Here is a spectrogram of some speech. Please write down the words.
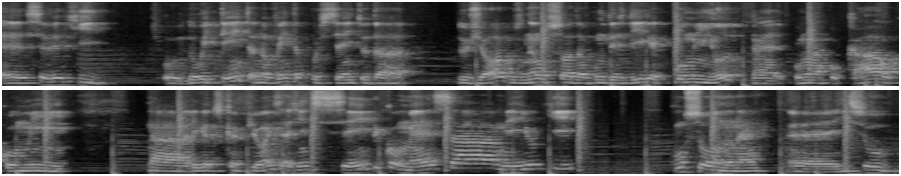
é, você vê que o- do 80%, 90% da, dos jogos, não só da Bundesliga, como em outros, né, como na Pokal, como em, na Liga dos Campeões, a gente sempre começa meio que com sono, né? É, isso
